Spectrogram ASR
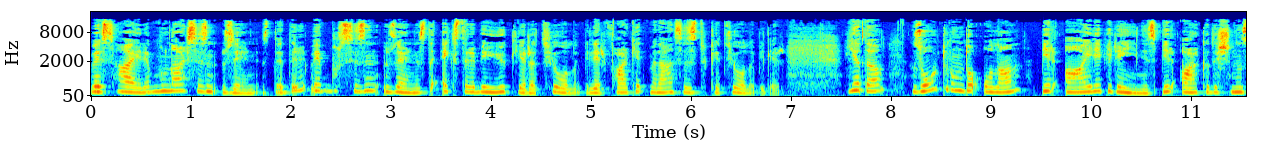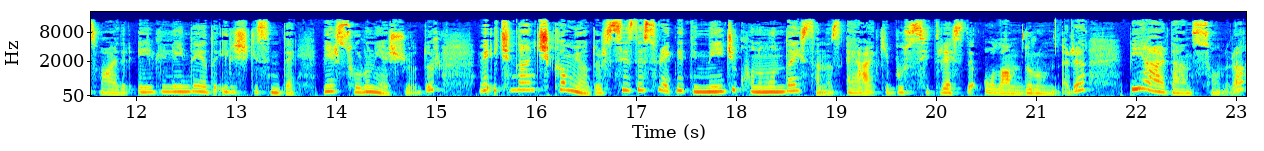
vesaire bunlar sizin üzerinizdedir ve bu sizin üzerinizde ekstra bir yük yaratıyor olabilir. Fark etmeden sizi tüketiyor olabilir. Ya da zor durumda olan bir aile bireyiniz, bir arkadaşınız vardır. Evliliğinde ya da ilişkisinde bir sorun yaşıyordur ve içinden çıkamıyordur. Siz de sürekli dinleyici konumundaysanız eğer ki bu stresli olan durumları bir yerden sonra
